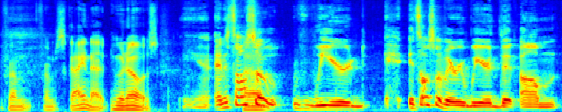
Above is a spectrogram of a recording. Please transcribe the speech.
from from Skynet. Who knows? Yeah, and it's also weird. It's also very weird that um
